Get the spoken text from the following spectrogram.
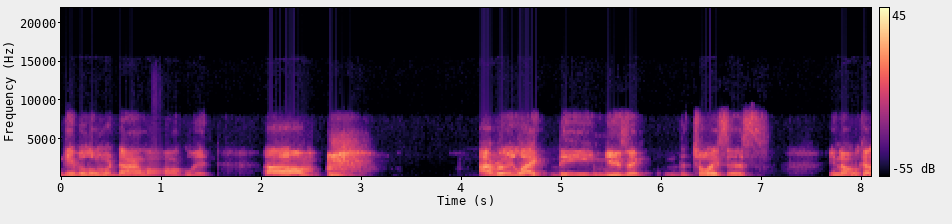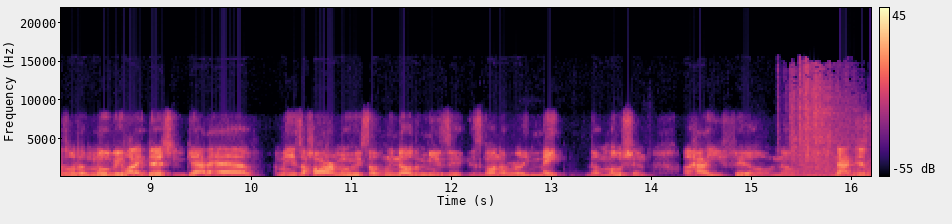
gave a little more dialogue with. Um, I really like the music, the choices. You know, because with a movie like this, you gotta have. I mean, it's a horror movie, so we know the music is gonna really make the emotion of how you feel. You know, not just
